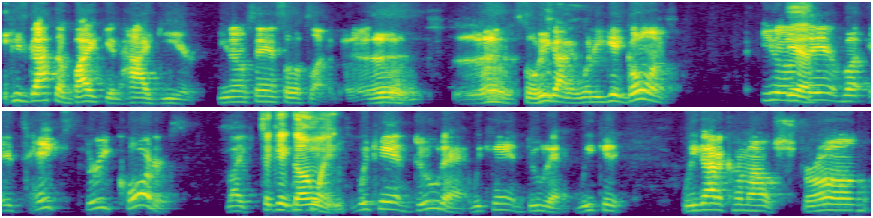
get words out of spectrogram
he's got the bike in high gear. You know what I'm saying? So it's like, ugh, ugh. so he got it when he get going. You know what Yeah. I'm saying? But it takes three quarters, like To get we can't- going. We can't do that. We can't do that. We can. We got to come out strong,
